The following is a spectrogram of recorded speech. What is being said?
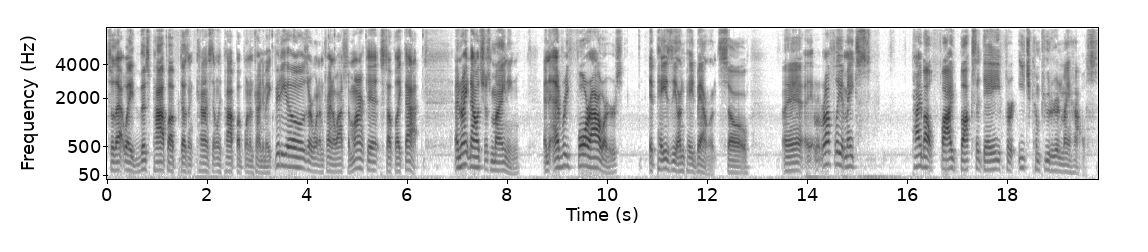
So that way this pop-up doesn't constantly pop up when I'm trying to make videos or when I'm trying to watch the market, stuff like that. And right now it's just mining and every four hours it pays the unpaid balance. So uh, roughly it makes probably about five bucks a day for each computer in my house.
